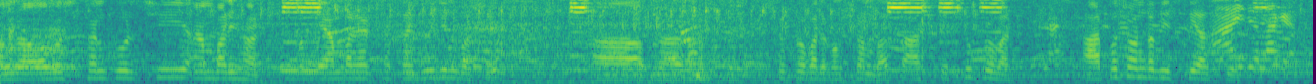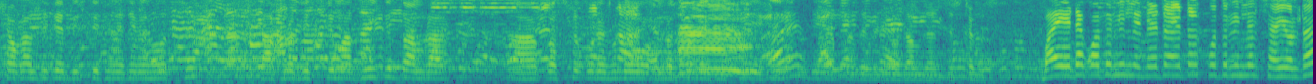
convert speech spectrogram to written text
আমরা অবস্থান করছি আমবাড়িহাট। এবং এই আমবাড়িহাট সপ্তাহে দুই দিন বসে আপনার হচ্ছে শুক্রবার এবং সোমবার, তো আজকে শুক্রবার। আর প্রচণ্ড বৃষ্টি আজকে। সকাল থেকে বৃষ্টি থেমে থেমে হচ্ছে। তারপরে বৃষ্টির মাঝেই কিন্তু আমরা কষ্ট করে হলেও আমরা চলে এসেছি এখানে। দিয়ে আপনাদের ভিডিও দাম দেওয়ার চেষ্টা করছি। ভাই, এটা কত নিলেন? এটা এটা কত নিলেন সাইকেলটা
